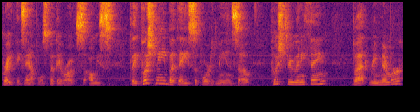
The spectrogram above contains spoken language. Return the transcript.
great examples but they were always- they pushed me but they supported me. And so push through anything but remember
